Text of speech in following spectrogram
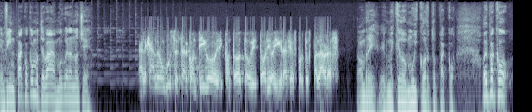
En fin, Paco, ¿cómo te va? Muy buena noche. Alejandro, un gusto estar contigo y con todo tu auditorio y gracias por tus palabras. Hombre, eh, me quedo muy corto, Paco. Oye, Paco,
